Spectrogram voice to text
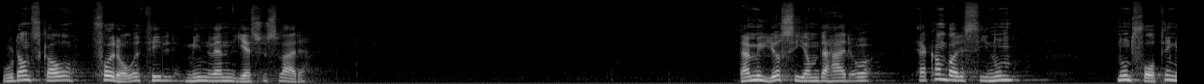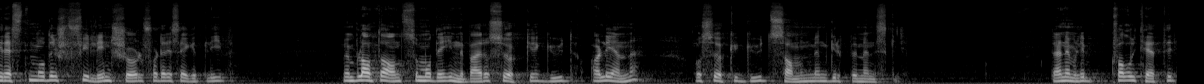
Hvordan skal forholdet til min venn Jesus være? Det er mye å si om det her, og jeg kan bare si noen, noen få ting. Resten må dere fylle inn sjøl for deres eget liv. Men bl.a. så må det innebære å søke Gud alene og søke Gud sammen med en gruppe mennesker. Det er nemlig kvaliteter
